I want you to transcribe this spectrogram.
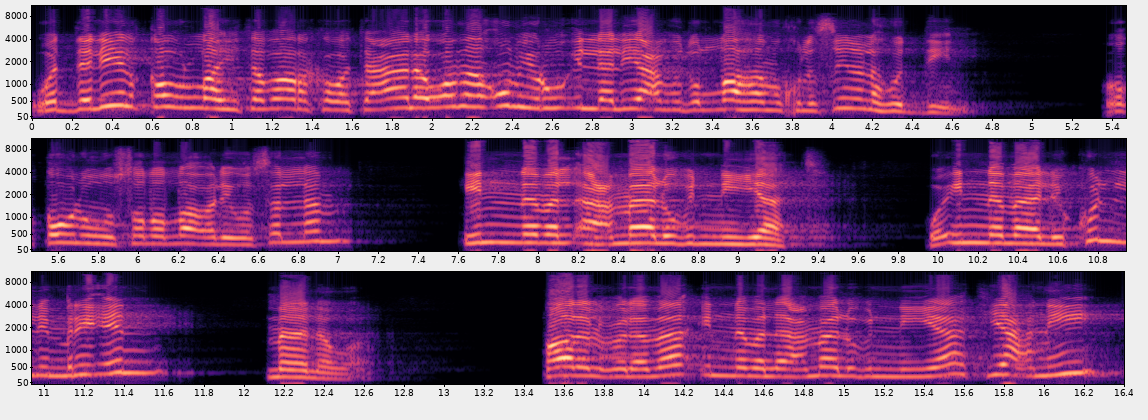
والدليل قول الله تبارك وتعالى وما أمروا إلا ليعبدوا الله مخلصين له الدين. وقوله صلى الله عليه وسلم إنما الأعمال بالنيات وإنما لكل امرئ ما نوى. قال العلماء إنما الأعمال بالنيات يعني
